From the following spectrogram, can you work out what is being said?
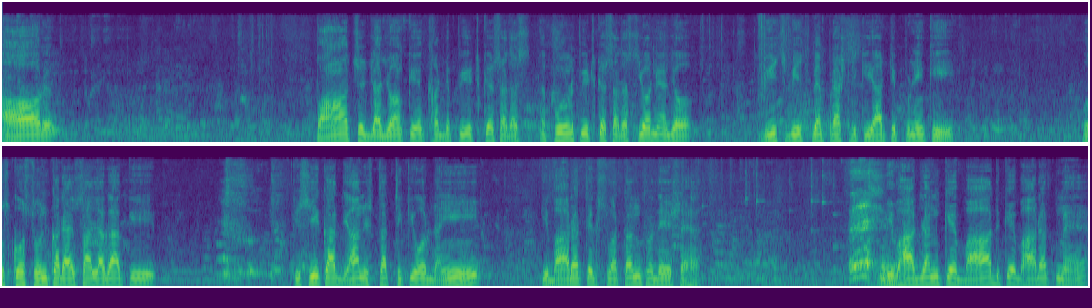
और पाँच जजों के खंडपीठ के सदस्य, पूर्ण पीठ के सदस्यों ने जो बीच बीच में प्रश्न किया, टिप्पणी की। उसको सुनकर ऐसा लगा कि किसी का ध्यान इस तथ्य की ओर नहीं कि भारत एक स्वतंत्र देश है। विभाजन के बाद के भारत में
